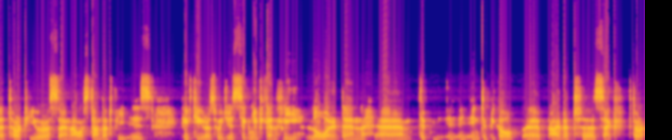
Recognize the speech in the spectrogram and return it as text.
uh, 30 euros and our standard fee is 50 euros which is significantly lower than um, in typical uh, private uh, sector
